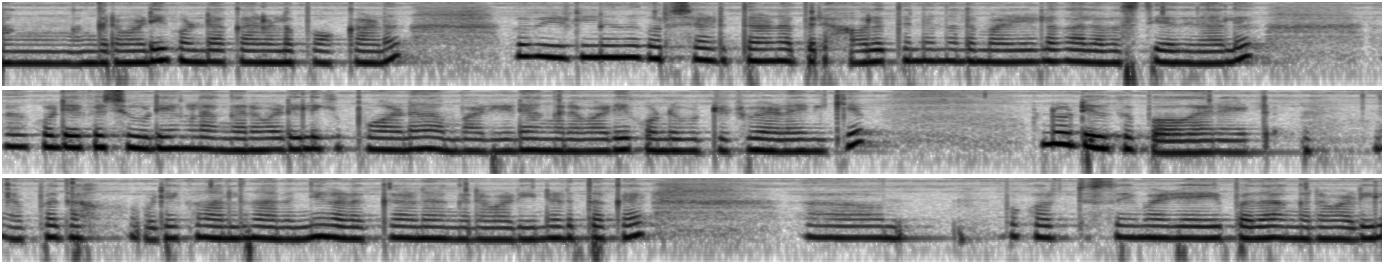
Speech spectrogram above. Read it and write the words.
അംഗനവാടി കൊണ്ടാക്കാനുള്ള പോക്കാണ്. അപ്പോൾ വീട്ടിൽ നിന്ന് കുറച്ച് അടുത്താണ്. അപ്പോൾ രാവിലെ തന്നെ നല്ല മഴയുള്ള കാലാവസ്ഥ. അതിനാൽ കൊടിയൊക്കെ ചൂടി ഞങ്ങൾ അംഗനവാടിയിലേക്ക് പോവാണ്. അമ്പാടിയുടെ അംഗനവാടി കൊണ്ടുവിട്ടിട്ട് വേണം എനിക്ക് ഡ്യൂട്ടിക്ക് പോകാനായിട്ട്. അപ്പോൾ ഇതാ ഇവിടെയൊക്കെ നല്ല നനഞ്ഞ് കിടക്കുകയാണ് അംഗനവാടീന്റെ അടുത്തൊക്കെ. ഇപ്പോൾ കുറച്ച് ദിവസമായി മഴയായി. ഇപ്പോൾ അത് അംഗനവാടിയിൽ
